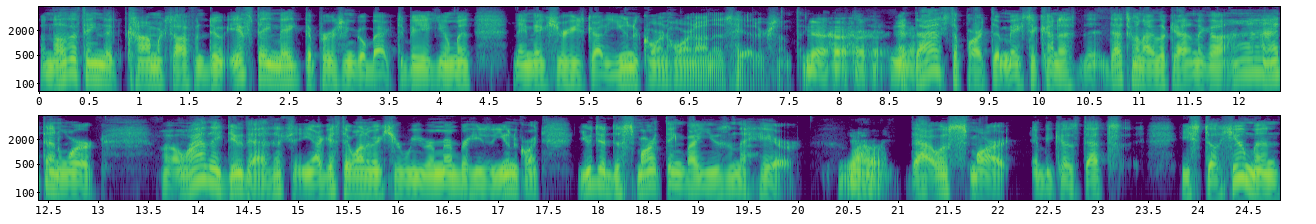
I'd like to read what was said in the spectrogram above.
Another thing that comics often do, if they make the person go back to be a human, they make sure he's got a unicorn horn on his head or something. Yeah. And that's the part that makes it kind of, that's when I look at it and I go, ah, that doesn't work. Well, why do they do that? Actually, I guess they want to make sure we remember he's a unicorn. You did the smart thing by using the hair. Yeah. That was smart, and because that's he's still human,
